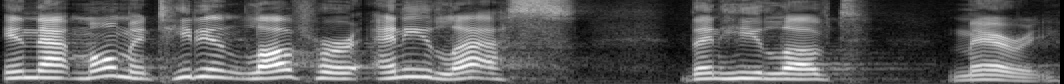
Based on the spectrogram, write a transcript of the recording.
in that moment, he didn't love her any less than he loved Mary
